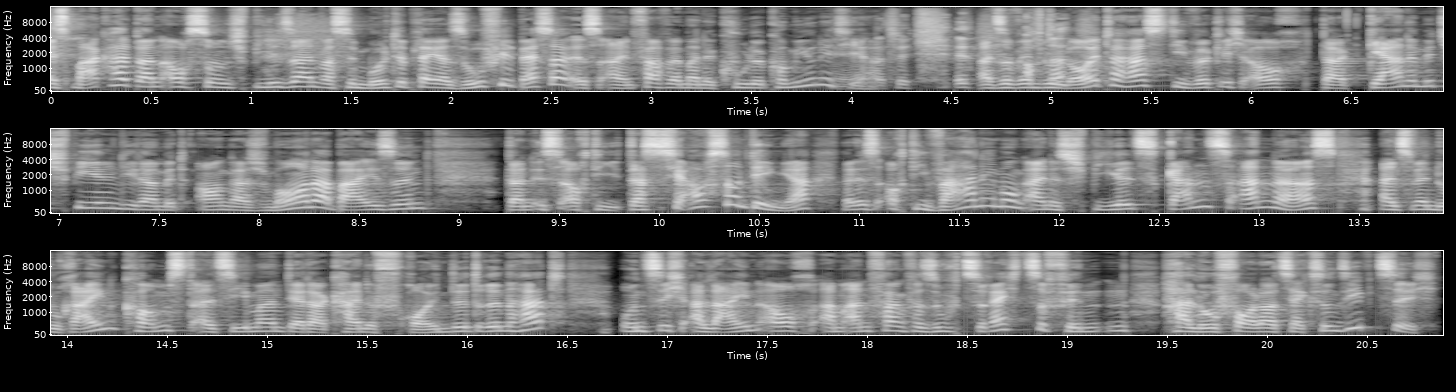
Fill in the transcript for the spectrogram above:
Es mag halt dann auch so ein Spiel sein, was im Multiplayer so viel besser ist, einfach, wenn man eine coole Community Ja, hat. natürlich. Also wenn auch du da- Leute hast, die wirklich auch da gerne mitspielen, die da mit Engagement dabei sind, dann ist auch die, das ist ja auch so ein Ding, ja, dann ist auch die Wahrnehmung eines Spiels ganz anders, als wenn du reinkommst als jemand, der da keine Freunde drin hat und sich allein auch am Anfang versucht zurechtzufinden. Hallo Fallout 76,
